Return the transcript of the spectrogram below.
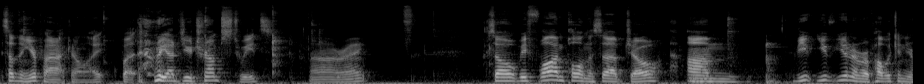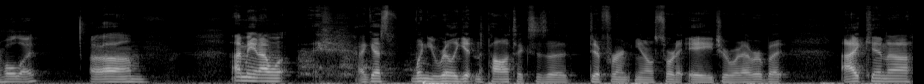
something you're probably not gonna like, but we got to do Trump's tweets. All right. So bef- while I'm pulling this up, Joe, um, have you you've you've been a Republican your whole life? Um, I mean, I wa- I guess when you really get into politics is a different, you know, sort of age or whatever. But I can, uh,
